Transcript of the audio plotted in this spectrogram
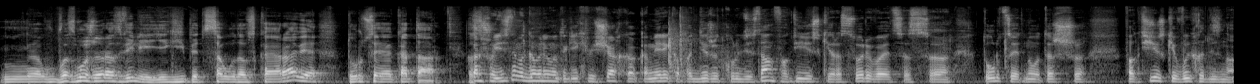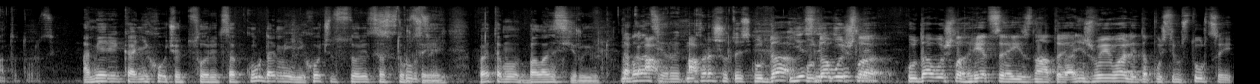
возможно, развели Египет, Саудовская Аравия, Турция, Катар. Хорошо, если мы говорим о таких вещах, как Америка поддерживает Курдистан, фактически рассоривается с Турцией, ну это же фактически выход из НАТО Турции. Америка не хочет ссориться с курдами, не хочет ссориться с, с Турцией. Турцией. Поэтому балансируют. Ну, балансируют. А, ну а хорошо, то есть куда, если, куда, вышла, если... куда вышла Греция из НАТО? Они же воевали, допустим, с Турцией.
